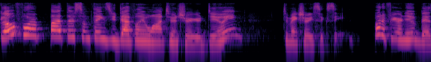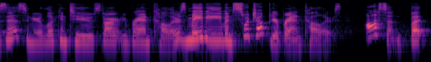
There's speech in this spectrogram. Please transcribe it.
go for it, but there's some things you definitely want to ensure you're doing to make sure you succeed. But if you're a new business and you're looking to start your brand colors, maybe even switch up your brand colors, awesome. But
